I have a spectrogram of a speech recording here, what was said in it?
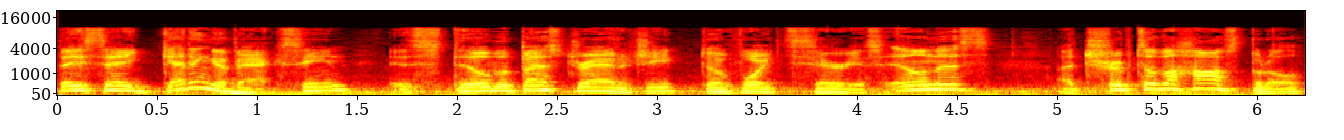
they say getting a vaccine is still the best strategy to avoid serious illness a trip to the hospital,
